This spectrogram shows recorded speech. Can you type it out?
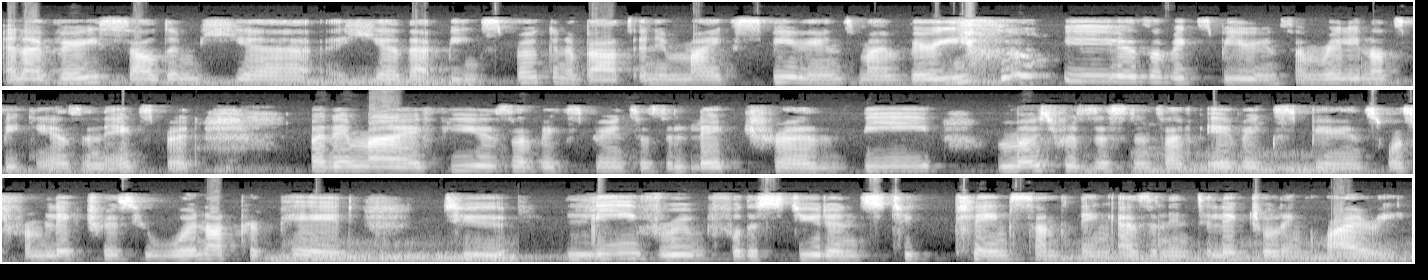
And I very seldom hear hear that being spoken about. And in my experience, my very few years of experience, I'm really not speaking as an expert, but in my few years of experience as a lecturer, the most resistance I've ever experienced was from lecturers who were not prepared to leave room for the students to claim something as an intellectual inquiry.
